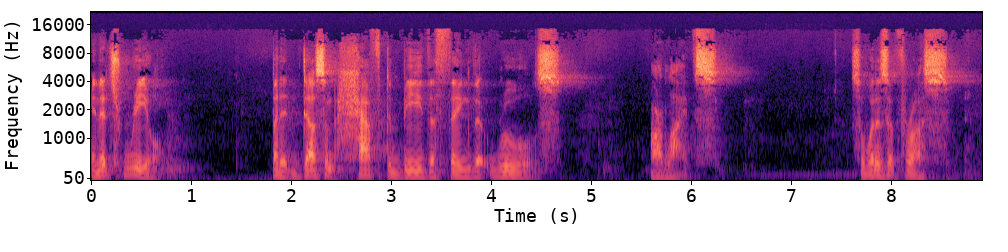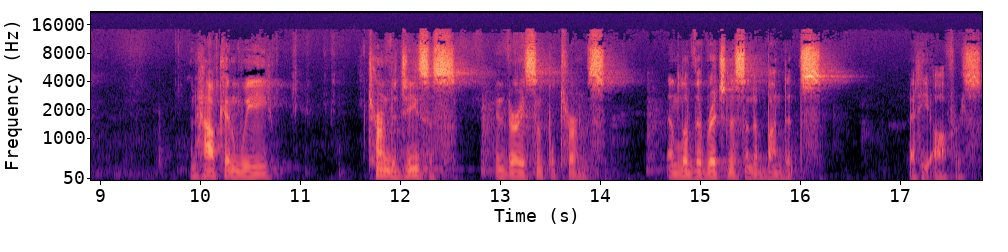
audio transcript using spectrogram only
and it's real, but it doesn't have to be the thing that rules our lives. So, what is it for us? And how can we turn to Jesus in very simple terms and live the richness and abundance that he offers?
